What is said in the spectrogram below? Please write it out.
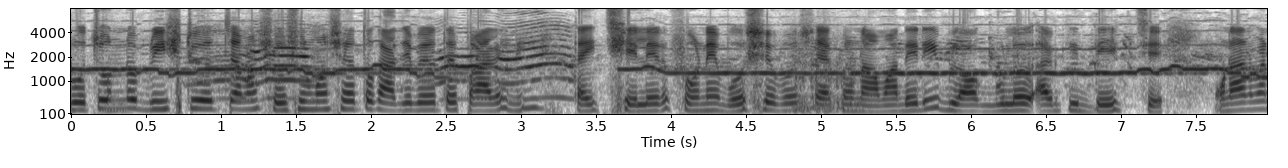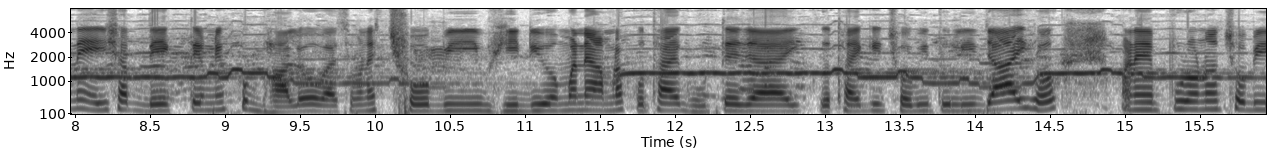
প্রচণ্ড বৃষ্টি হচ্ছে, আমার শ্বশুরমশাই তো কাজে বেরোতে পারেনি। তাই ছেলের ফোনে বসে বসে এখন আমাদেরই ব্লগগুলো আর কি দেখছে। ওনার মানে এইসব দেখতে এমনি খুব ভালোবাসে। মানে ছবি, ভিডিও মানে আমরা কোথায় ঘুরতে যাই, কোথায় কি ছবি তুলি, যাই হোক মানে পুরনো ছবি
